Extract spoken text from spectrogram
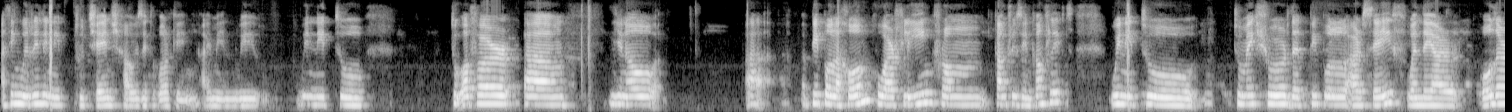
I think we really need to change how is it working. I mean, we, we need to to offer, um, you know, uh, people a home who are fleeing from countries in conflict. We need to to make sure that people are safe when they are older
